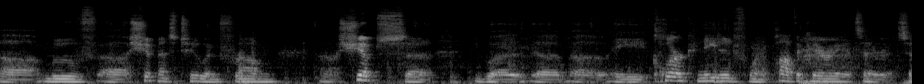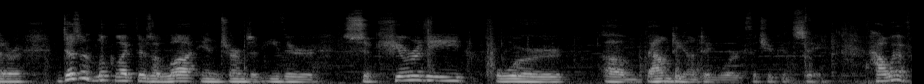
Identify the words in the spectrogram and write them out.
uh, move uh, shipments to and from uh, ships. Uh, uh, uh, a clerk needed for an apothecary, et cetera, et cetera. It doesn't look like there's a lot in terms of either security or um, bounty hunting work that you can see. However,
